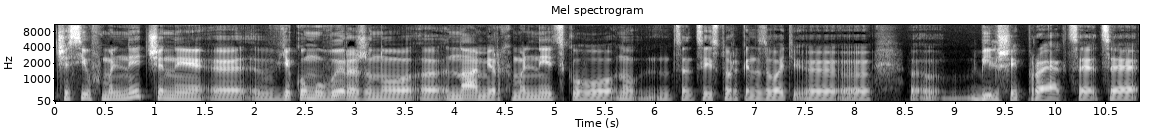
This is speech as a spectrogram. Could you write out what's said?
часів Хмельниччини, е, в якому виражено е, намір Хмельницького, ну це це історики називають е, більший проект. Це це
